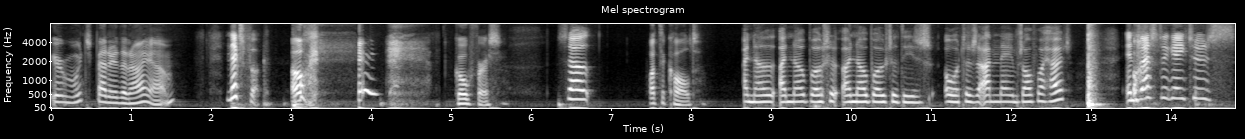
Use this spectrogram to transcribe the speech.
you're much better than I am. Next book. Okay. Go for it. So, What's it called? I know, I know both. Of, I know both of these authors and names off my head. Investigators,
